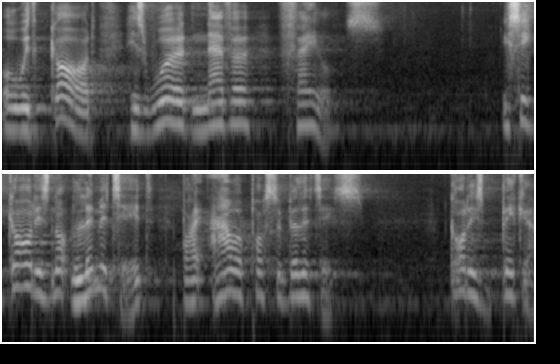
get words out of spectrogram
Or with God, his word never fails. You see, God is not limited by our possibilities. God is bigger.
